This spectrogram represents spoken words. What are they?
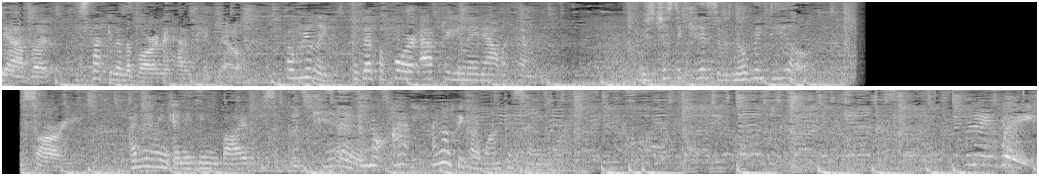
Yeah, but he snuck it in the bar and I had him kicked out. Oh, really? Was that before or after you made out with him? It was just a kiss. It was no big deal. Sorry. I didn't mean anything by it. He's a good kid. No, I, I don't think I want this anymore. Renee, wait.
